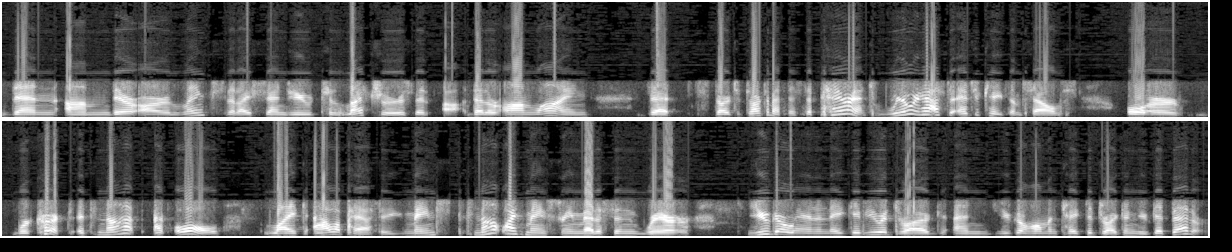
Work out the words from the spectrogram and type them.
then um, there are links that I send you to lectures that uh, that are online that start to talk about this. The parent really has to educate themselves, or we're cooked. It's not at all like allopathy. Main, it's not like mainstream medicine where you go in and they give you a drug and you go home and take the drug and you get better.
